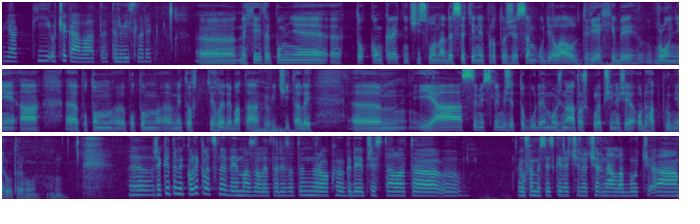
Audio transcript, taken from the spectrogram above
Jaký očekáváte ten výsledek? Eh, nechtějte po mně eh, to konkrétní číslo na desetiny, protože jsem udělal dvě chyby v loni a eh, potom, potom mi to v těchto debatách vyčítali. Ehm, já si myslím, že to bude možná trošku lepší, než je odhad průměru trhu. Mhm. Řekněte mi, kolik let jsme vymazali tady za ten rok, kdy přistála ta eufemisticky řečeno černá labuť a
